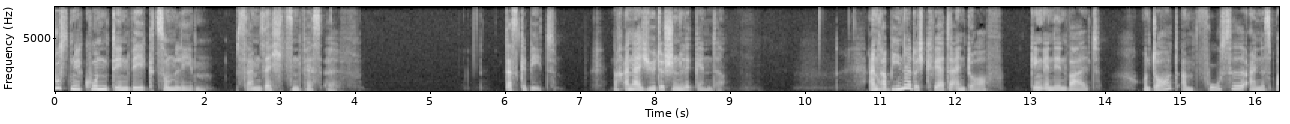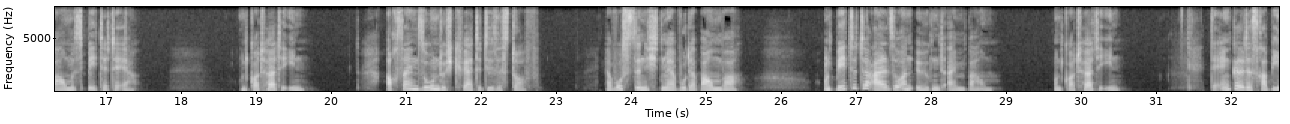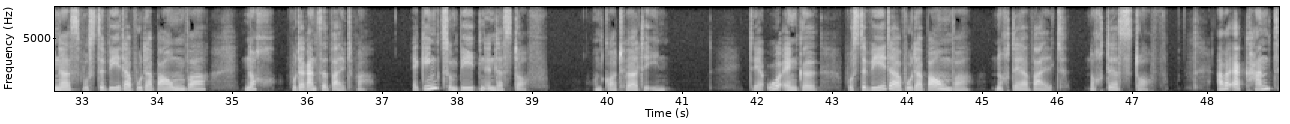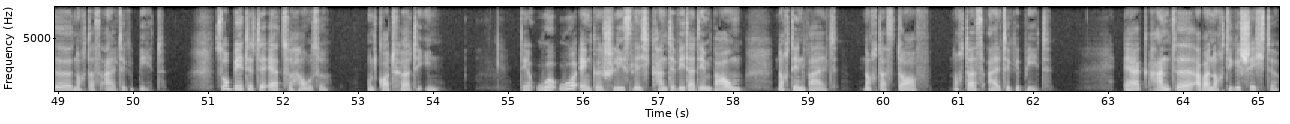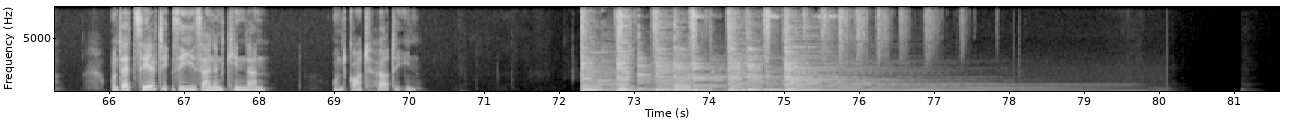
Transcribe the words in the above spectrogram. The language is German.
tust mir kund den Weg zum Leben. Psalm 16, Vers 11. Das Gebet nach einer jüdischen Legende. Ein Rabbiner durchquerte ein Dorf, ging in den Wald, und dort am Fuße eines Baumes betete er. Und Gott hörte ihn. Auch sein Sohn durchquerte dieses Dorf. Er wusste nicht mehr, wo der Baum war, und betete also an irgendeinem Baum. Und Gott hörte ihn. Der Enkel des Rabbiners wusste weder, wo der Baum war, noch wo der ganze Wald war. Er ging zum Beten in das Dorf, und Gott hörte ihn. Der Urenkel wusste weder, wo der Baum war, noch der Wald, noch das Dorf. Aber er kannte noch das alte Gebet. So betete er zu Hause, und Gott hörte ihn. Der Ururenkel schließlich kannte weder den Baum, noch den Wald, noch das Dorf, noch das alte Gebet. Er kannte aber noch die Geschichte und erzählte sie seinen Kindern, und Gott hörte ihn.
